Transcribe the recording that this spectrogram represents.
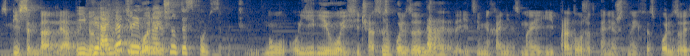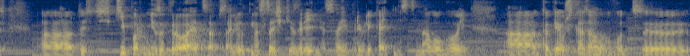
Список, да, для определенных И, вероятно, категорий. его начнут использовать. Ну, его и сейчас ну, используют, да. да, эти механизмы, и продолжат, конечно, их использовать. А, то есть Кипр не закрывается абсолютно с точки зрения своей привлекательности налоговой. А, как я уже сказал, вот э,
